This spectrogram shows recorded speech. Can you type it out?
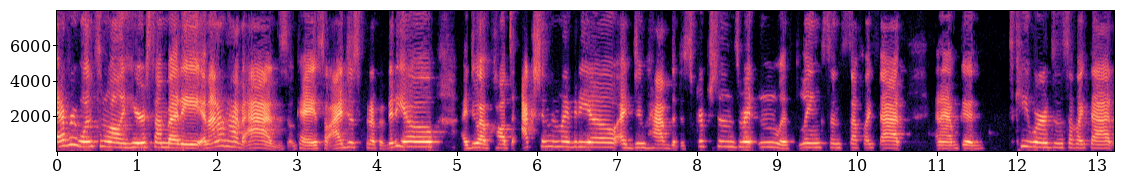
every once in a while I hear somebody, and I don't have ads. Okay, so I just put up a video. I do have call to action in my video. I do have the descriptions written with links and stuff like that, and I have good keywords and stuff like that.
